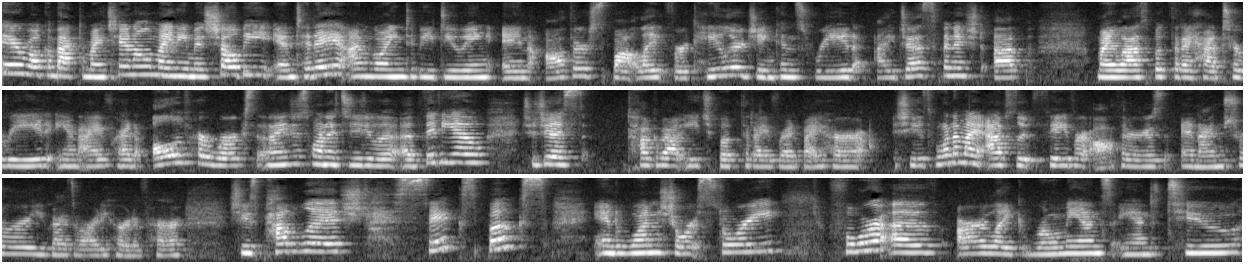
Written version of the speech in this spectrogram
there, welcome back to my channel. My name is Shelby and today I'm going to be doing an author spotlight for Taylor Jenkins Reid. I just finished up my last book that I had to read and I've read all of her works and I just wanted to do a, a video to just talk about each book that I've read by her. She is one of my absolute favorite authors and I'm sure you guys have already heard of her. She's published six books and one short story. Four of are like romance and two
